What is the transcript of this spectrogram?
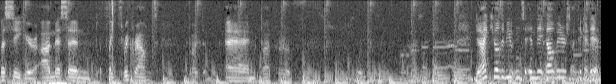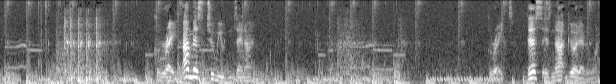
Let's see here. I'm missing, think, three crowns. And five for. Did I kill the mutants in the elevators? I think I did. Great. I'm missing two mutants, ain't I? Great. This is not good, everyone.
